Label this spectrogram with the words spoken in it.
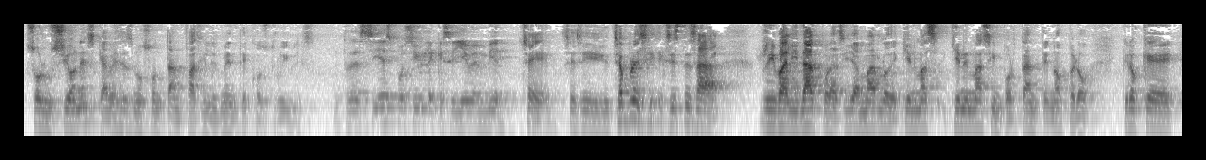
soluciones que a veces no son tan fácilmente construibles. Entonces sí es posible que se lleven bien. Sí, sí, sí. Siempre existe esa rivalidad, por así llamarlo, de quién, más, quién es más importante, ¿no? Pero creo que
